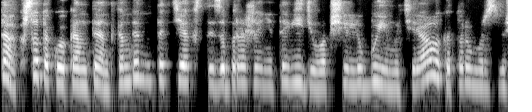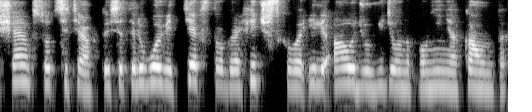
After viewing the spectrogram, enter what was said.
Так, что такое контент? Контент – это текст, изображение, это видео, вообще любые материалы, которые мы размещаем в соцсетях. То есть это любой вид текстового, графического или аудио-видео наполнения аккаунта.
